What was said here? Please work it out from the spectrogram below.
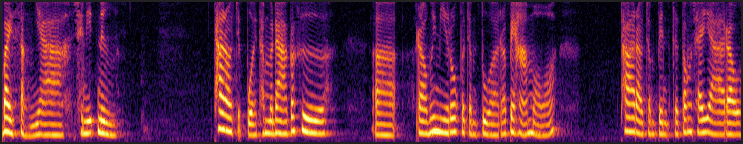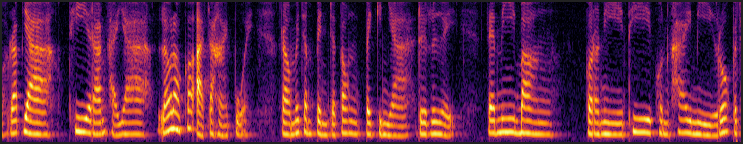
ใบสั่งยาชนิดหนึ่ง ถ้าเราเจ็บป่วยธรรมดาก็คือเอเราไม่มีโรคประจำตัวเราไปหาหมอ ถ้าเราจำเป็นจะต้องใช้ยาเรารับยาที่ร้านขายยา แล้วเราก็อาจจะหายป่วย เราไม่จำเป็นจะต้องไปกินยาเรื่อยๆ แต่มีบางกรณีที่คนไข้มีโรคประจ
